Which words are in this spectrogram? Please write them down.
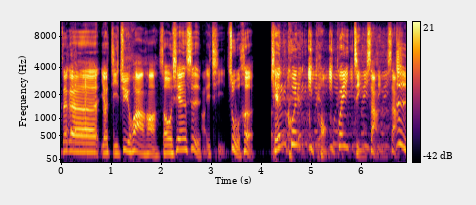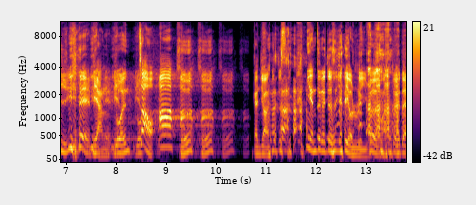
这个有几句话哈，首先是一起祝贺乾坤一统归井上，日月两轮照阿和和和。感觉好像就是念这个就是要有 reverb 嘛，对不对？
